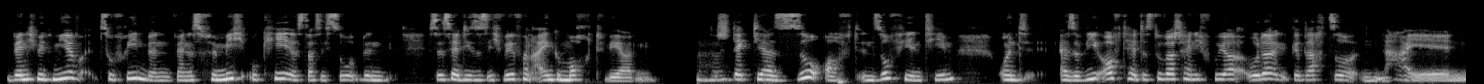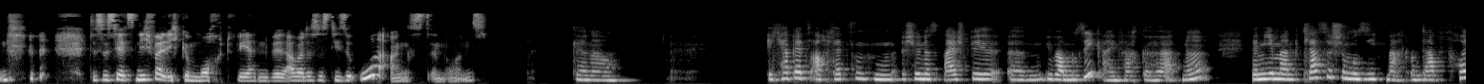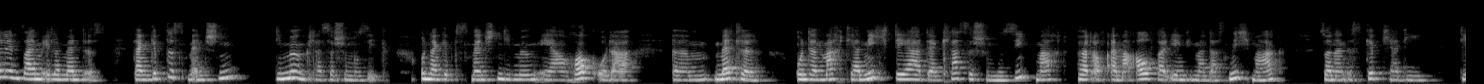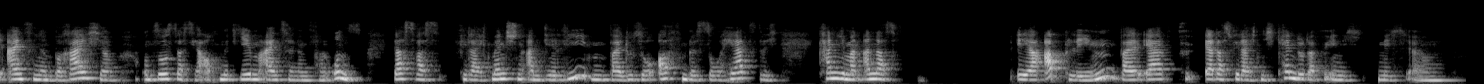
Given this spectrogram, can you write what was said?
wenn ich mit mir zufrieden bin, wenn es für mich okay ist, dass ich so bin, es ist ja dieses, ich will von allen gemocht werden. Das mhm. steckt ja so oft in so vielen Themen. Und also wie oft hättest du wahrscheinlich früher oder gedacht so, nein, das ist jetzt nicht, weil ich gemocht werden will, aber das ist diese Urangst in uns. Genau. Ich habe jetzt auch letztens ein schönes Beispiel ähm, über Musik einfach gehört. Ne? Wenn jemand klassische Musik macht und da voll in seinem Element ist, dann gibt es Menschen, die mögen klassische Musik. Und dann gibt es Menschen, die mögen eher Rock oder ähm, Metal. Und dann macht ja nicht der, der klassische Musik macht, hört auf einmal auf, weil irgendjemand das nicht mag, sondern es gibt ja die, die einzelnen Bereiche. Und so ist das ja auch mit jedem Einzelnen von uns. Das, was vielleicht Menschen an dir lieben, weil du so offen bist, so herzlich, kann jemand anders eher ablehnen, weil er, er das vielleicht nicht kennt oder für ihn nicht, nicht ähm,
